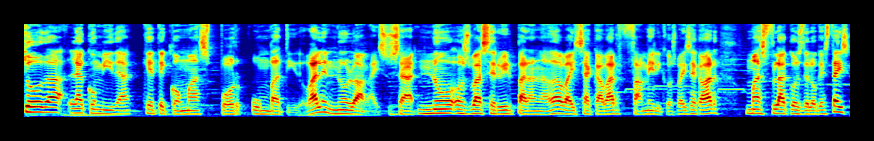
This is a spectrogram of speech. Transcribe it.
toda la comida que te comas por un batido, ¿vale? No lo hagáis, o sea, no os va a servir para nada, vais a acabar famélicos, vais a acabar más flacos de lo que estáis,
